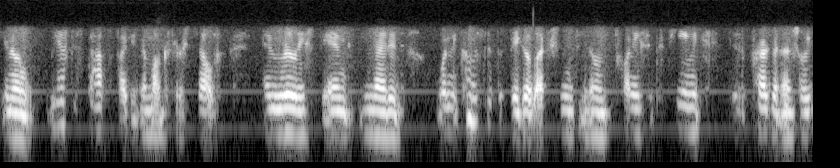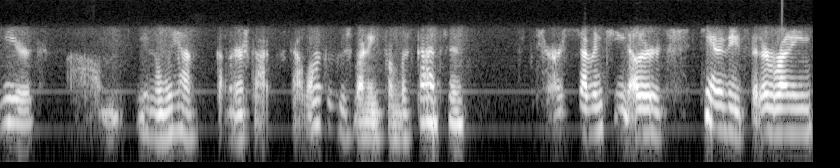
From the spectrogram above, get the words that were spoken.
you know, we have to stop fighting amongst ourselves and really stand united. When it comes to the big elections, you know, 2016 is a presidential year. Um, you know, we have Governor Scott Walker, who's running from Wisconsin. There are 17 other candidates that are running.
